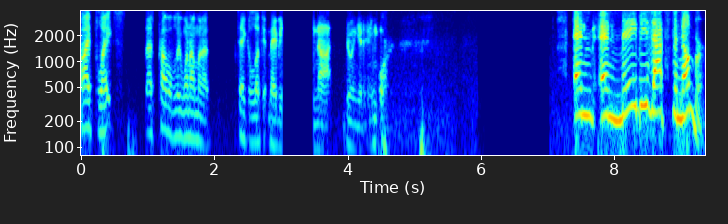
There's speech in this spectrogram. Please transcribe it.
five plates, that's probably when I'm gonna take a look at maybe not doing it anymore. And and maybe that's the number,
